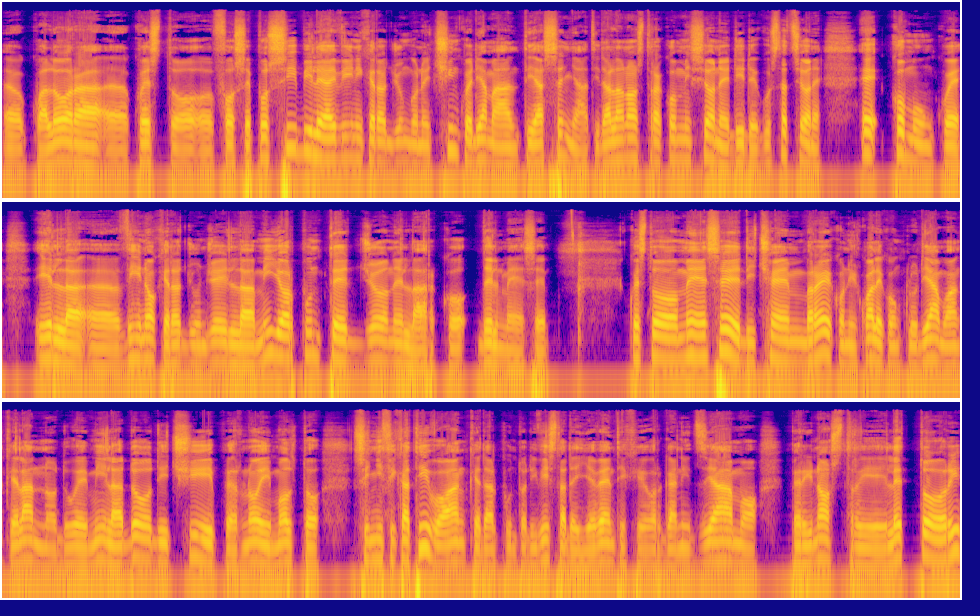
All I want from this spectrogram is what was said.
eh, qualora eh, questo fosse possibile, ai vini che raggiungono i 5 diamanti assegnati dalla nostra commissione di degustazione e comunque il eh, vino che raggiunge il miglior punteggio nell'arco del mese. Questo mese, dicembre, con il quale concludiamo anche l'anno 2012, per noi molto significativo anche dal punto di vista degli eventi che organizziamo per i nostri lettori,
